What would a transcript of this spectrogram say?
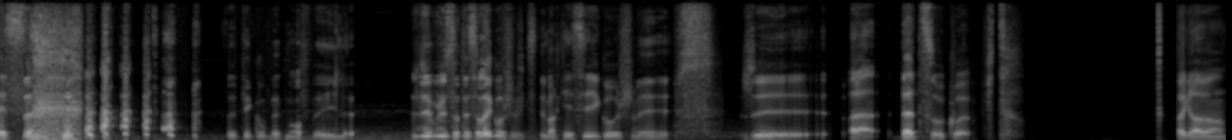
yes C'était complètement fail. J'ai voulu sauter sur la gauche vu que c'était marqué essai gauche, mais j'ai... Voilà, so quoi, putain. Pas grave hein.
